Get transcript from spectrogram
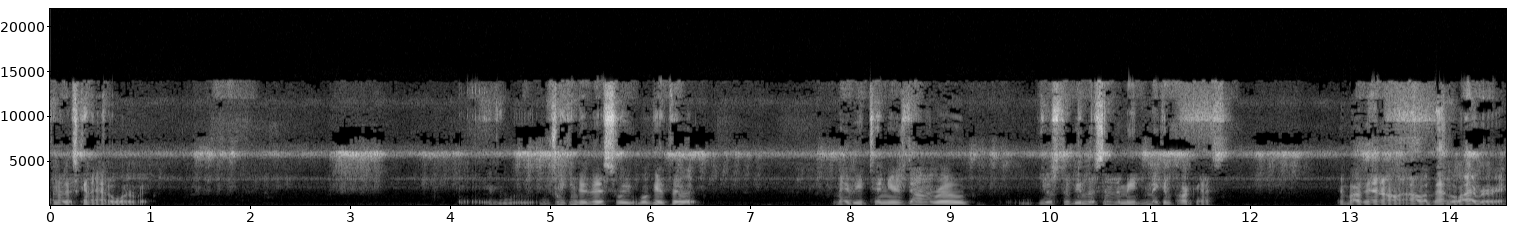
I know that's kind of out of order, but if we can do this, we, we'll get through it. Maybe 10 years down the road, you'll still be listening to me making podcasts. And by then, I'll, I'll have had a library,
